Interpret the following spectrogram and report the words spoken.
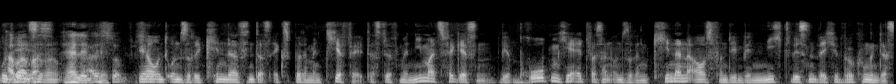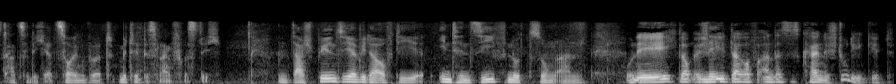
und aber unsere, was, Herr Lemke? Also, ja, und unsere Kinder sind das Experimentierfeld. Das dürfen wir niemals vergessen. Wir proben hier etwas an unseren Kindern aus, von dem wir nicht wissen, welche Wirkungen das tatsächlich erzeugen wird, mittel- bis langfristig. Und da spielen Sie ja wieder auf die Intensivnutzung an. Und nee, ich glaube, es nee. spielt darauf an, dass es keine Studie gibt.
